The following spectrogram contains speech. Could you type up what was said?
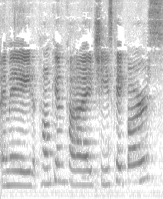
I made pumpkin pie cheesecake bars.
